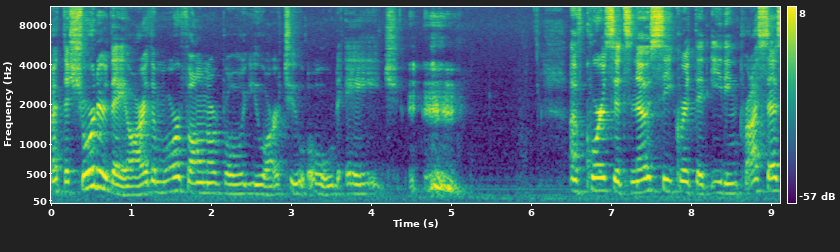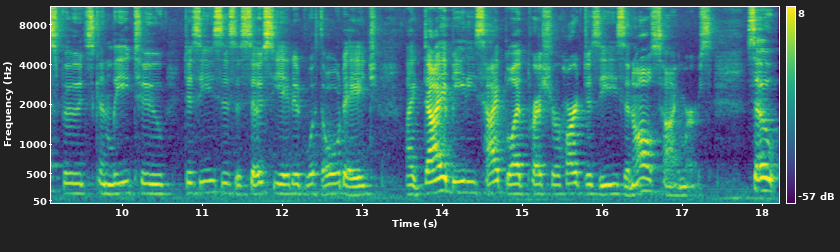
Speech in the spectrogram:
But the shorter they are, the more vulnerable you are to old age. of course, it's no secret that eating processed foods can lead to diseases associated with old age like diabetes, high blood pressure, heart disease, and Alzheimer's. So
